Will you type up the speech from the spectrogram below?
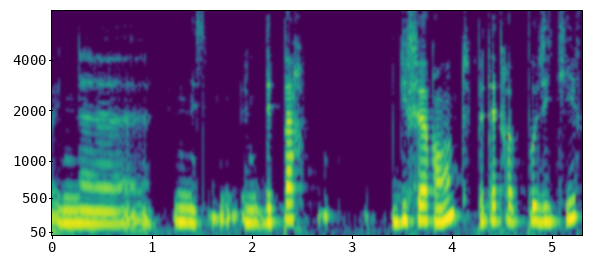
une, une, une- des parts différentes, peut-être positives,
